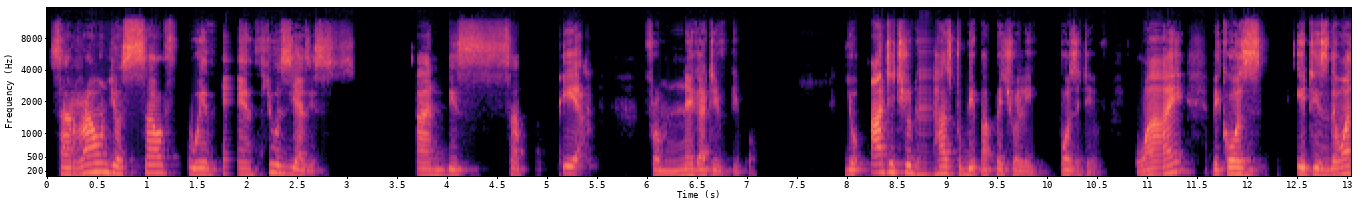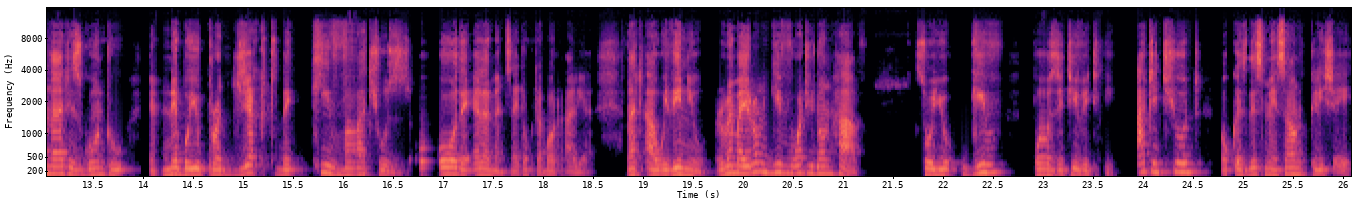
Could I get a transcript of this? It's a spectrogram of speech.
Surround yourself with enthusiasts and disappear from negative people. Your attitude has to be perpetually positive. Why? Because it is the one that is going to enable you project the key virtues or the elements I talked about earlier that are within you. Remember, you don't give what you don't have. So you give positivity. Attitude, of course, this may sound cliche.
